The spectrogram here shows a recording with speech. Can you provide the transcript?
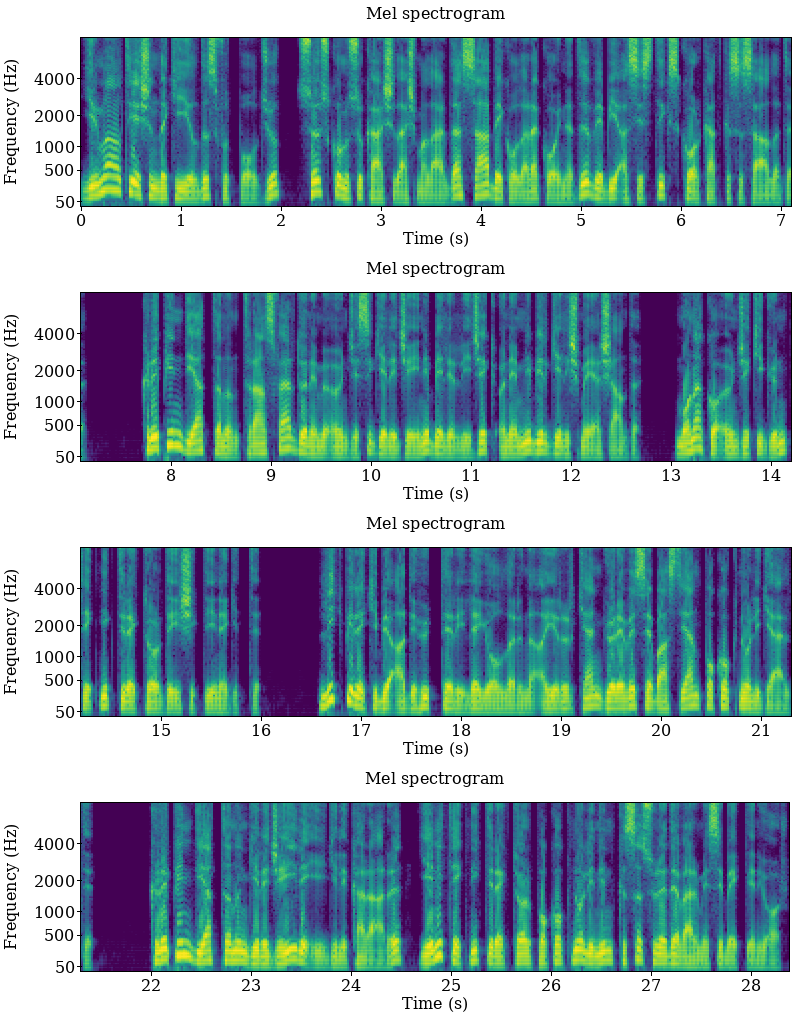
26 yaşındaki yıldız futbolcu, söz konusu karşılaşmalarda sağ bek olarak oynadı ve bir asistlik skor katkısı sağladı. Crepin Diatta'nın transfer dönemi öncesi geleceğini belirleyecek önemli bir gelişme yaşandı. Monaco önceki gün teknik direktör değişikliğine gitti. Lig 1 ekibi Adi Hütter ile yollarını ayırırken göreve Sebastian Pocognoli geldi. Crepin Diatta'nın geleceğiyle ilgili kararı yeni teknik direktör Pocognoli'nin kısa sürede vermesi bekleniyor.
